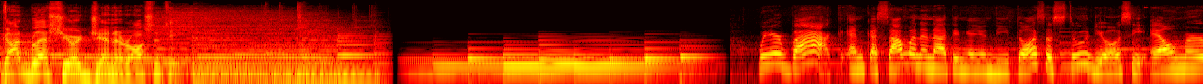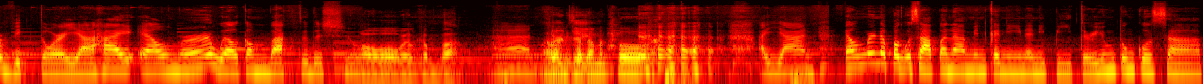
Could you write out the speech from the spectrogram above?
God bless your generosity. We're back and kasama na natin ngayon dito sa studio si Elmer Victoria. Hi Elmer, welcome back to the show. Oo, welcome back. Ayan. Maraming salamat po. Ayan. Elmer, napag-usapan namin kanina ni Peter yung tungkol sa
